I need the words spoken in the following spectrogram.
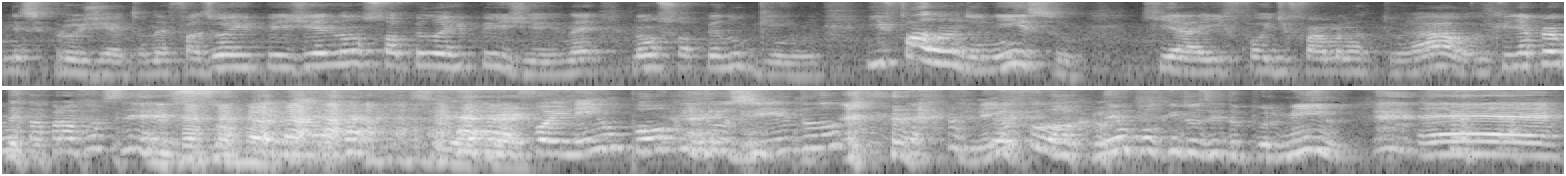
nesse projeto, né? Fazer o RPG não só pelo RPG, né? Não só pelo game. E falando nisso, que aí foi de forma natural, eu queria perguntar para vocês. Não foi nem um pouco induzido, nem um pouco. nem um pouco induzido por mim, é,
